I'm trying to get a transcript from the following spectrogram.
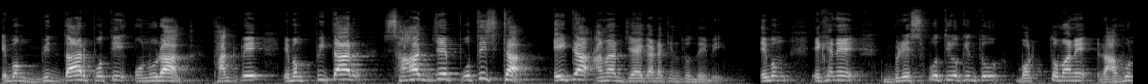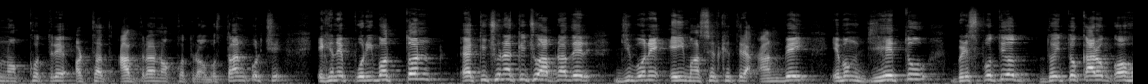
এবং বিদ্যার প্রতি অনুরাগ থাকবে এবং পিতার সাহায্যে প্রতিষ্ঠা, এইটা আনার জায়গাটা কিন্তু দেবেই এবং এখানে বৃহস্পতিও কিন্তু বর্তমানে রাহু নক্ষত্রে, অর্থাৎ আদ্রা নক্ষত্রে অবস্থান করছে। এখানে পরিবর্তন কিছু না কিছু আপনাদের জীবনে এই মাসের ক্ষেত্রে আনবেই এবং যেহেতু বৃহস্পতিও দ্বৈতকারক গ্রহ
